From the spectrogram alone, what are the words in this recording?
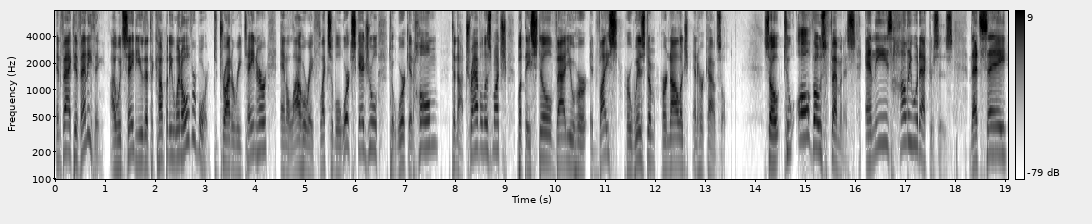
In fact, if anything, I would say to you that the company went overboard to try to retain her and allow her a flexible work schedule, to work at home, to not travel as much, but they still value her advice, her wisdom, her knowledge, and her counsel. So, to all those feminists and these Hollywood actresses that say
